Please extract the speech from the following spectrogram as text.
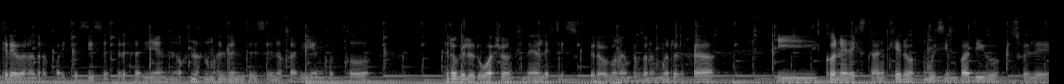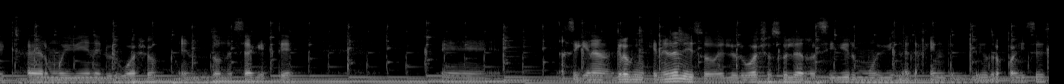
creo que en otros países sí se estresarían o normalmente se enojarían con todo. Creo que el uruguayo en general es eso, creo que una persona muy relajada y con el extranjero es muy simpático, suele caer muy bien el uruguayo en donde sea que esté. Eh, así que nada, creo que en general eso, el uruguayo suele recibir muy bien a la gente de otros países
